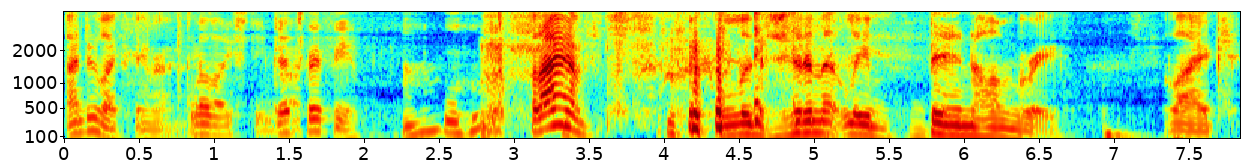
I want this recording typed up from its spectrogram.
I do like steamed broccoli. I like steamed That's broccoli. great for you. Mm-hmm. Mm-hmm. But I have legitimately been hungry. Like,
